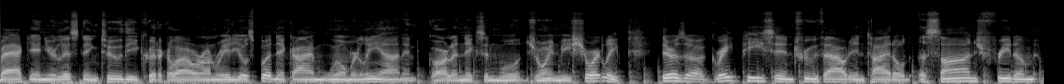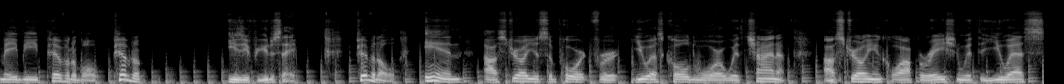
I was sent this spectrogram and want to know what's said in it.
Back, and you're listening to the Critical Hour on Radio Sputnik. I'm Wilmer Leon, and Garland Nixon will join me shortly. There's a great piece in Truthout entitled "Assange Freedom May Be Pivotal." Pivotal. Easy for you to say. Pivotal in Australia's support for U.S. Cold War with China. Australian cooperation with the U.S.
